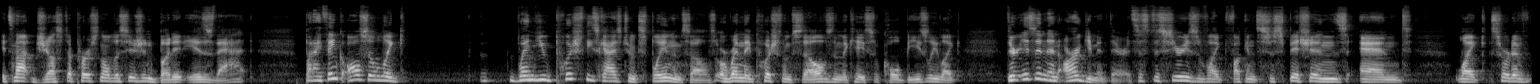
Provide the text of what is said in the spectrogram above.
it's not just a personal decision, but it is that. But I think also like when you push these guys to explain themselves, or when they push themselves in the case of Cole Beasley, like there isn't an argument there. It's just a series of like fucking suspicions and like sort of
